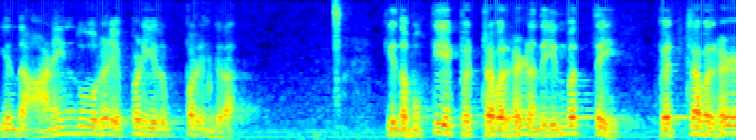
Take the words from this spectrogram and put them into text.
இந்த அனைந்தூர்கள் எப்படி இருப்பர் என்கிறார். இந்த முக்தியை பெற்றவர்கள் அந்த இன்பத்தை பெற்றவர்கள்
